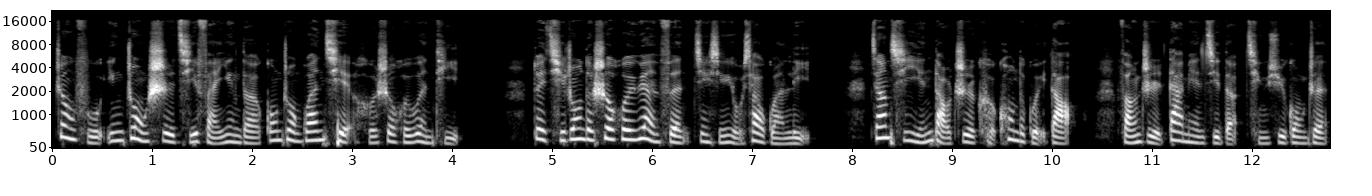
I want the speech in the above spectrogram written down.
政府应重视其反映的公众关切和社会问题。对其中的社会怨愤进行有效管理，将其引导至可控的轨道，防止大面积的情绪共振。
